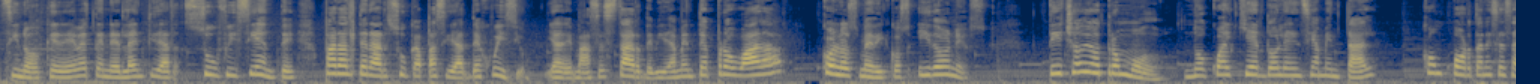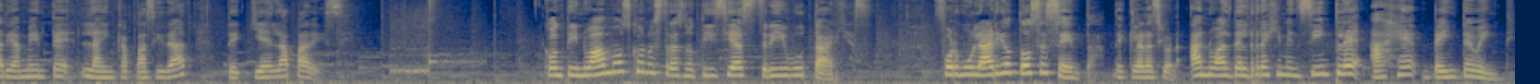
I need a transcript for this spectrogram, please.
sino que debe tener la entidad suficiente para alterar su capacidad de juicio y además estar debidamente probada con los médicos idóneos. Dicho de otro modo, no cualquier dolencia mental comporta necesariamente la incapacidad de quien la padece. Continuamos con nuestras noticias tributarias. Formulario 260, Declaración Anual del Régimen Simple AG 2020.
